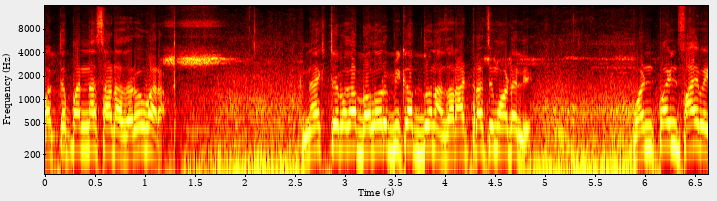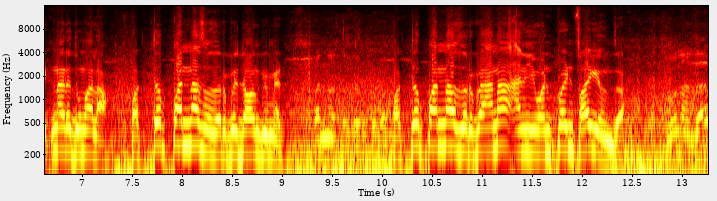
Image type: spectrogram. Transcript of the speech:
फक्त पन्नास साठ हजार भरा नेक्स्ट बघा बलोर पिकअप दोन हजार अठराचे मॉडेल आहे. वन पॉईंट फाय भेटणार आहे तुम्हाला. फक्त पन्नास हजार रुपये डाऊन पेमेंट पन्नास हजार रुपये फक्त पन्नास हजार रुपये आणा आणि वन पॉईंट फाय घेऊन जा. दोन हजार?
